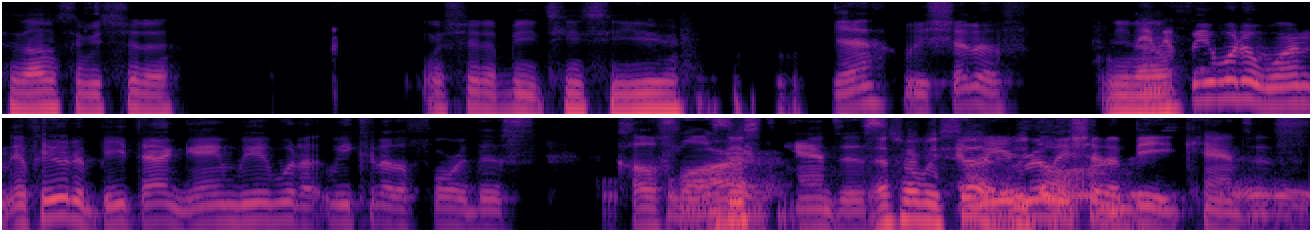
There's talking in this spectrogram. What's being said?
Cause honestly we should have we should have beat TCU, Yeah, we should have. you know, And know. if we would have won, if we would have beat that game, we would have, we could have afforded this close loss Why? against Kansas. That's what we said. we We- really don't should have beat. Kansas.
